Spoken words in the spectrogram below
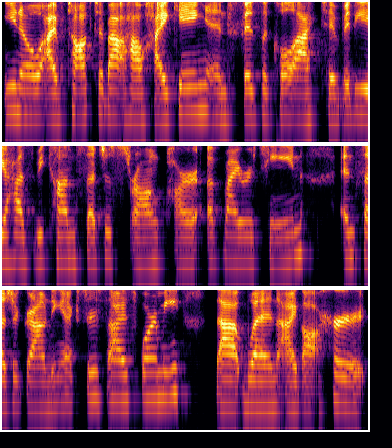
You know, I've talked about how hiking and physical activity has become such a strong part of my routine and such a grounding exercise for me that when I got hurt,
